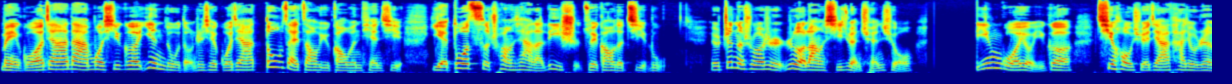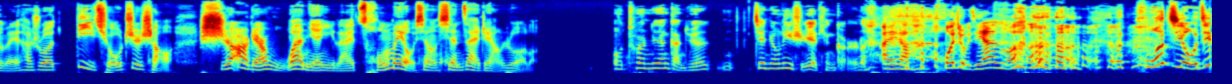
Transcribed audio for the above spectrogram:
美国、加拿大、墨西哥、印度等这些国家都在遭遇高温天气，也多次创下了历史最高的纪录。就真的说是热浪席卷全球。英国有一个气候学家，他就认为，他说地球至少十二点五万年以来，从没有像现在这样热了。我突然之间感觉嗯见证历史也挺哏儿的。哎呀，活久见嘛。活久见，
